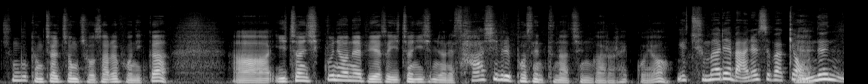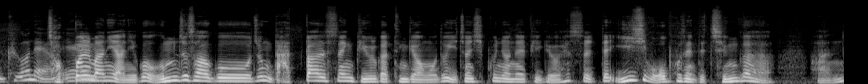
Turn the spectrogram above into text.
충북 경찰청 조사를 보니까 아, 2019년에 비해서 2020년에 41%나 증가를 했고요. 이게 주말에 많을 수밖에 예. 없는 그거네요. 적발만이 예. 아니고 음주 사고 중 낮 발생 비율 같은 경우도 2019년에 비교했을 때 25% 증가한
